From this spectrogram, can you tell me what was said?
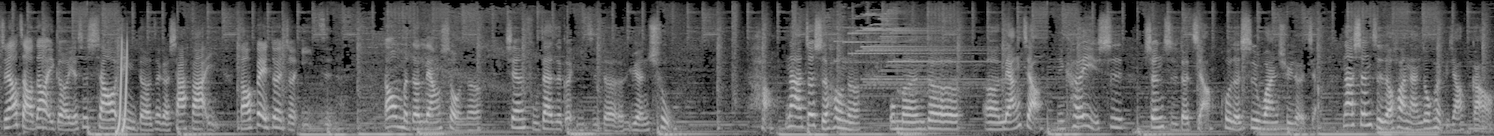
只要找到一个也是稍硬的这个沙发椅，然后背对着椅子，然后我们的两手呢，先扶在这个椅子的原处。好，那这时候呢，我们的呃两脚，你可以是伸直的脚，或者是弯曲的脚。那伸直的话难度会比较高。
